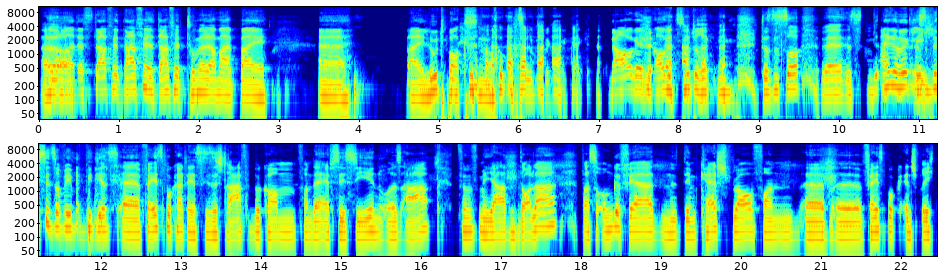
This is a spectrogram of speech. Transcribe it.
also ja, das dafür, dafür, dafür tun wir da mal bei äh, bei Lootboxen Auge zudrücken. Ein Auge, Auge zudrücken. Das ist so, äh, ist, also wirklich. Ist ein bisschen so wie, wie jetzt äh, Facebook hat jetzt diese Strafe bekommen von der FCC in den USA, fünf Milliarden Dollar, was so ungefähr dem Cashflow von äh, äh, Facebook entspricht,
